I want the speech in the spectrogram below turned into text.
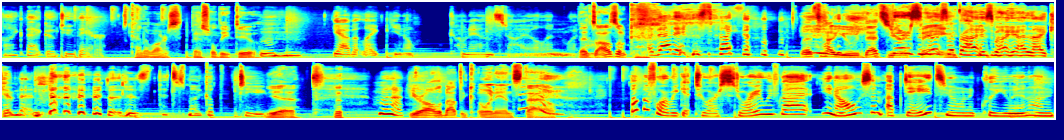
like that, go to there. It's kind of our specialty too. Mm-hmm. Yeah, but like you know, Conan style and whatnot. That's also That is. That's how you that's your There's no surprise why I like him then. that is that's my cup of tea. Yeah. You're all about the Conan style. But before we get to our story, we've got, you know, some updates. You want to clue you in on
